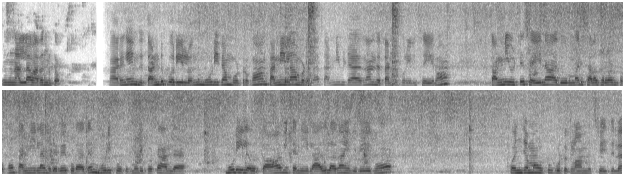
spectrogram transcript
இவங்க நல்லா வதங்கட்டும். பாருங்க இந்த தண்டு பொரியல் வந்து மூடி தான் போட்டிருக்கோம். தண்ணிலாம் விடல தண்ணி விடாத தான் இந்த தண்டு பொரியல் செய்கிறோம் தண்ணி விட்டு செய்யணும் அது ஒரு மாதிரி சலசலன்னு இருக்கும். தண்ணிலாம் விடவே கூடாது. மூடி போட்டு மூடி போட்டு அந்த மூடியில் ஒரு ஆவி தண்ணியில் அதில் தான் இது வேகும். கொஞ்சமாக உப்பு போட்டுக்கலாம் அந்த ஸ்டேஜில்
